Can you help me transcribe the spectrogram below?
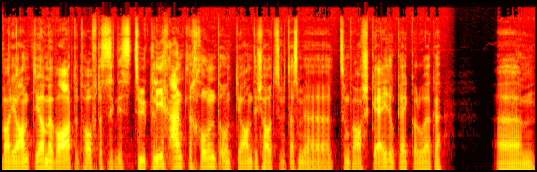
Variante, ja, man wartet und hofft, dass das Zeug gleich endlich kommt. Und die andere ist halt, dass man zum Gast geht und geht schauen, ähm,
